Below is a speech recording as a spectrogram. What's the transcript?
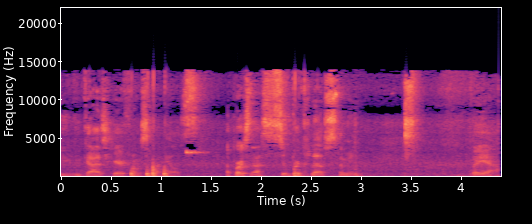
you guys hear from somebody else, a person that's super close to me. But yeah,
